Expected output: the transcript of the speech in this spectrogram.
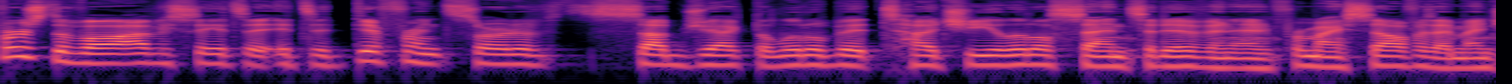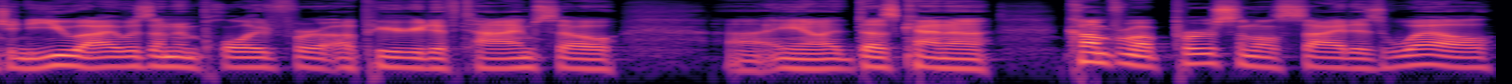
first of all, obviously it's a it's a different sort of subject, a little bit touchy, a little sensitive, and, and for myself, as I mentioned to you, I was unemployed for a period of time, so uh, you know it does kind of come from a personal side as well.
